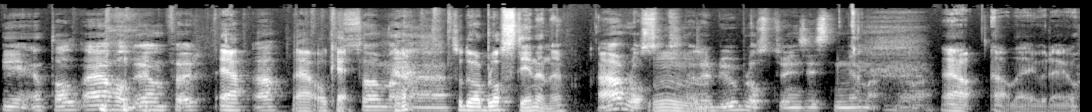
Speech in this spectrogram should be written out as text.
i entall. tall Jeg hadde jo en før. Ja. Ja, ja, ok. Så, men ja. Så du har blåst inne nå? jeg har blåst. Mm. Eller du blåste jo inn siste min. Det Ja, ja, det gjorde jeg jo.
